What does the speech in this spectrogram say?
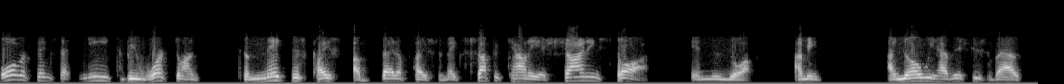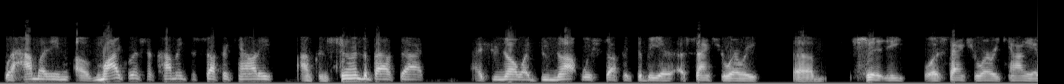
all the things that need to be worked on to make this place a better place, to make Suffolk County a shining star in New York. I mean, I know we have issues about well, how many of migrants are coming to Suffolk County. I'm concerned about that. As you know, I do not wish Suffolk to be a, a sanctuary um, city or a sanctuary county. I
